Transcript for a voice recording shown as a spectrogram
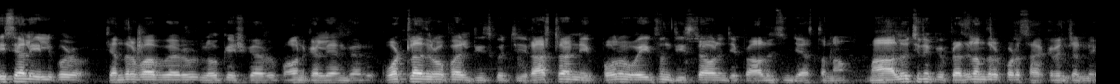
దేశాలు వెళ్ళి కూడా చంద్రబాబు గారు లోకేష్ గారు పవన్ కళ్యాణ్ గారు కోట్లాది రూపాయలు తీసుకొచ్చి రాష్ట్రాన్ని పూర్వ వైపును తీసుకురావాలని చెప్పి ఆలోచన చేస్తున్నాం. మా ఆలోచనకి ప్రజలందరూ కూడా సహకరించండి.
